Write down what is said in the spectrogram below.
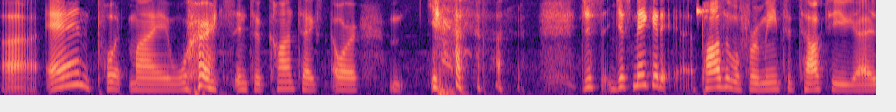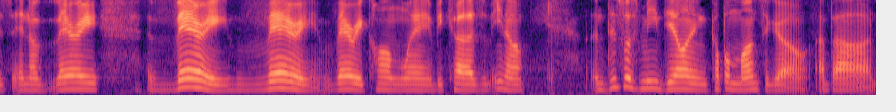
Uh, and put my words into context or yeah just just make it possible for me to talk to you guys in a very very very very calm way because you know this was me dealing a couple months ago about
